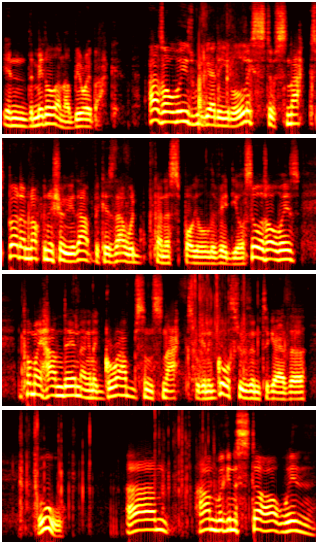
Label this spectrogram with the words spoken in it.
in the middle and I'll be right back. As always, we get a list of snacks, but I'm not going to show you that because that would kind of spoil the video. So as always, put my hand in, I'm going to grab some snacks, we're going to go through them together. Ooh. Um, and we're going to start with...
